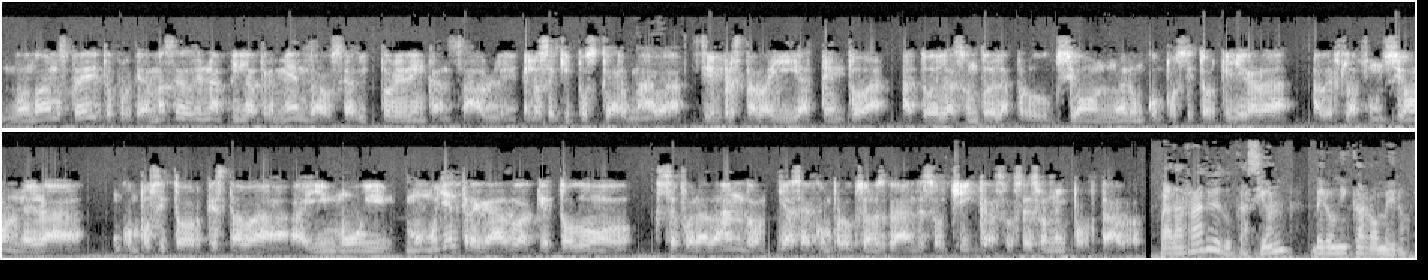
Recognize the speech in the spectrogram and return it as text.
No, no damos crédito porque además era de una pila tremenda, o sea, Víctor era incansable, en los equipos que armaba siempre estaba ahí atento a, a todo el asunto de la producción, no era un compositor que llegara a ver la función, era un compositor que estaba ahí muy, muy, entregado a que todo se fuera dando, ya sea con producciones grandes o chicas, o sea, eso no importaba. Para Radio Educación, Verónica Romero.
